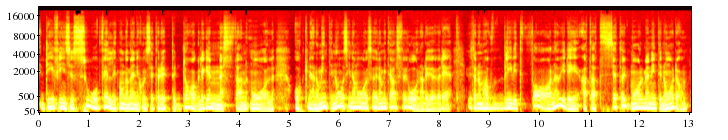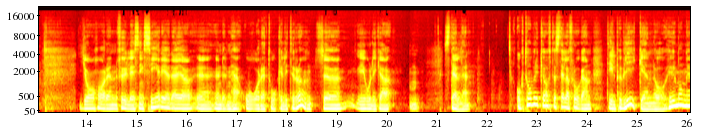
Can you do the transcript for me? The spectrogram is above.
det finns ju så väldigt många människor som sätter upp dagligen nästan mål och när de inte når sina mål så är de inte alls förvånade över det. Utan de har blivit vana vid det, att, att sätta upp mål men inte nå dem. Jag har en föreläsningsserie där jag eh, under det här året åker lite runt eh, i olika mm, ställen. Och då brukar jag ofta ställa frågan till publiken då, hur många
